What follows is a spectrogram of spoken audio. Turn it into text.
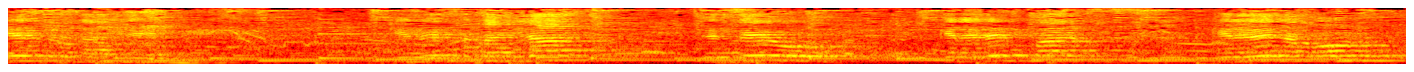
Que en esta Navidad deseo que le den paz, que le den amor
